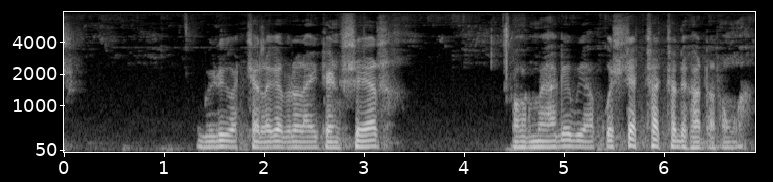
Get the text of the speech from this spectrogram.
वीडियो अच्छा लगे तो लाइक एंड शेयर और मैं आगे भी आपको इससे अच्छा अच्छा दिखाता रहूँगा।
